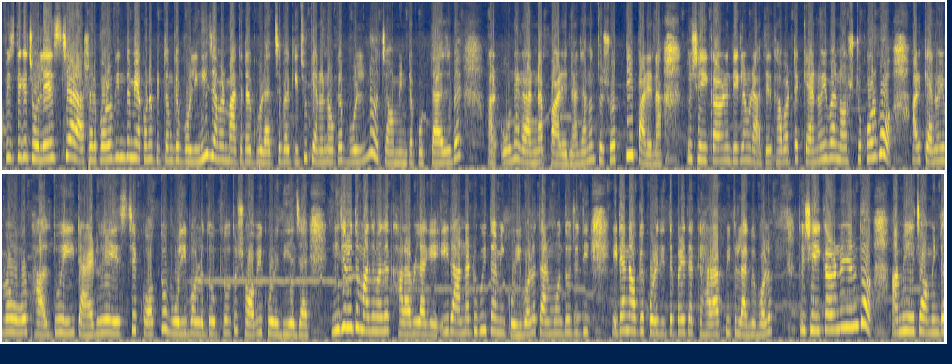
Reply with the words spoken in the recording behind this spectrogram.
অফিস থেকে চলে এসছে আর আসার পরও কিন্তু আমি এখনও প্রীতমকে বলিনি যে আমার মাথাটা ঘোরাচ্ছে বা কিছু, কেননা ওকে বললে না ও চাউমিনটা করতে আসবে আর ও না রান্না পারে না, জানো তো, সত্যিই পারে না। তো সেই কারণে দেখলাম রাতের খাবারটা কেনই বা নষ্ট করব আর কেনই বা ওর ফালতু এই টায়ার্ড হয়ে এসছে, কত বলি বলো তো ওকে ও তো সবই করে দিয়ে যায়। নিজেরও তো মাঝে মাঝে খারাপ লাগে, এই রান্নাটুকুই তো আমি করি, বলো? তার মধ্যেও যদি এটা না ওকে করে দিতে পারি তা খারাপই তো লাগবে, বলো? তো সেই কারণে জানো তো, আমি এই চাউমিনটা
